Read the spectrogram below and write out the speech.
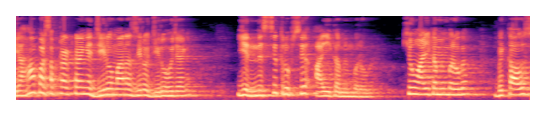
यहाँ पर सब्ट्रैक्ट करेंगे ज़ीरो माइनस ज़ीरो ज़ीरो हो जाएगा। ये निश्चित रूप से आई का मेंबर होगा। क्यों आई का मेंबर होगा? बिकॉज़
